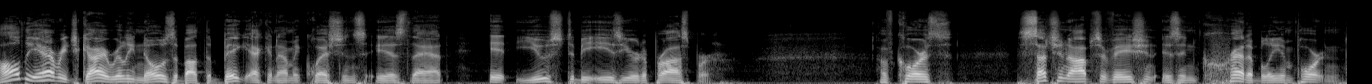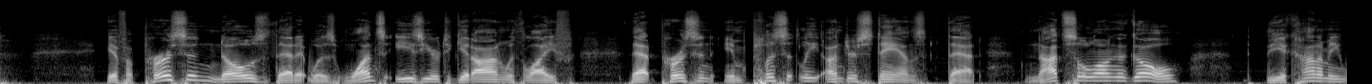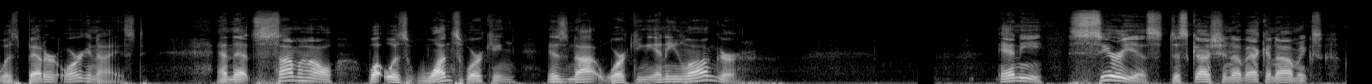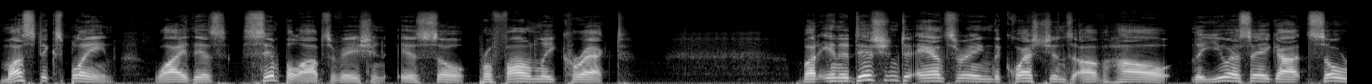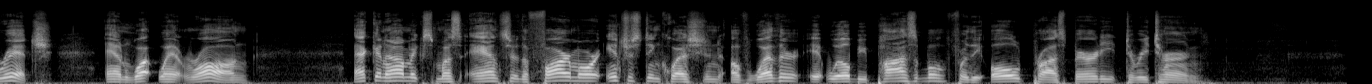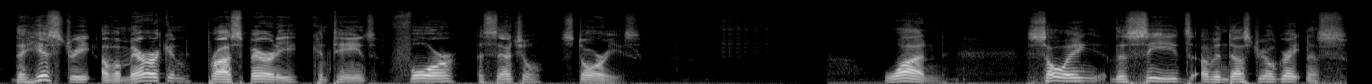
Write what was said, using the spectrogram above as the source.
All the average guy really knows about the big economic questions is that it used to be easier to prosper. Of course, such an observation is incredibly important. If a person knows that it was once easier to get on with life, that person implicitly understands that not so long ago the economy was better organized and that somehow what was once working is not working any longer. Any serious discussion of economics must explain why this simple observation is so profoundly correct. But in addition to answering the questions of how the USA got so rich and what went wrong, Economics must answer the far more interesting question of whether it will be possible for the old prosperity to return. The history of American prosperity contains four essential stories. 1. Sowing the seeds of industrial greatness.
